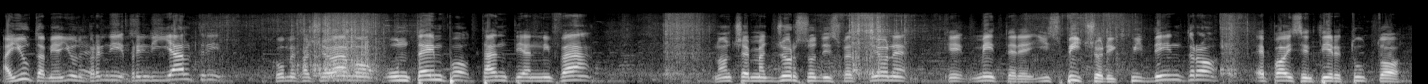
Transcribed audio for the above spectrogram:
aiutami, aiutami, prendi, prendi gli altri come facevamo un tempo tanti anni fa. Non c'è maggior soddisfazione che mettere gli spiccioli qui dentro e poi sentire tutto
